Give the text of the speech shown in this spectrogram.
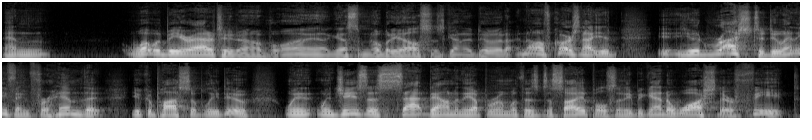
And what would be your attitude? Oh boy, I guess nobody else is going to do it. No, of course not. You'd, you'd rush to do anything for him that you could possibly do. When, when Jesus sat down in the upper room with his disciples and he began to wash their feet,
